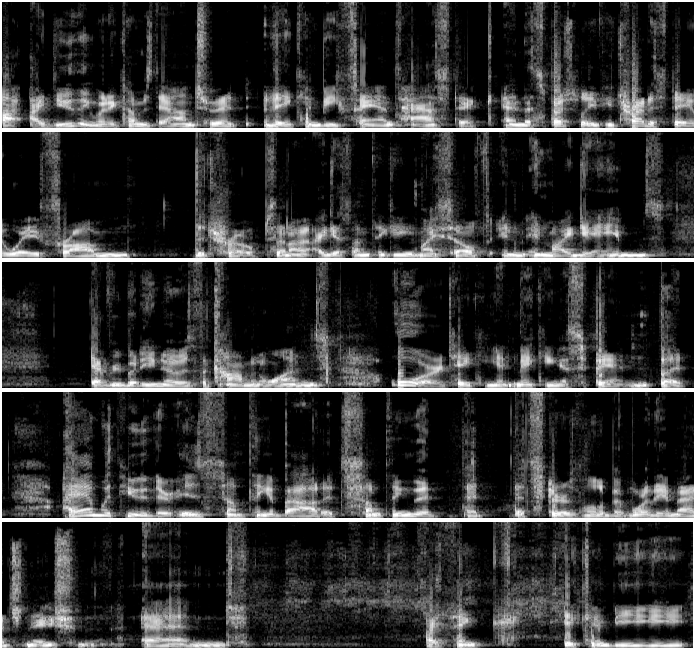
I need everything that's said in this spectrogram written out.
I, I, do think when it comes down to it they can be fantastic. And especially if you try to stay away from the tropes and i, I guess i'm thinking myself in, in my games everybody knows the common ones or taking it making a spin. But i am with you there is something about it something that that, that stirs a little bit more the imagination. And i think it can be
